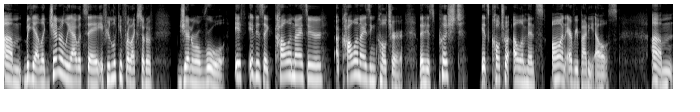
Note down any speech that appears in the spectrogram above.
um but yeah like generally i would say if you're looking for like sort of general rule if it is a colonizer a colonizing culture that has pushed its cultural elements on everybody else um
